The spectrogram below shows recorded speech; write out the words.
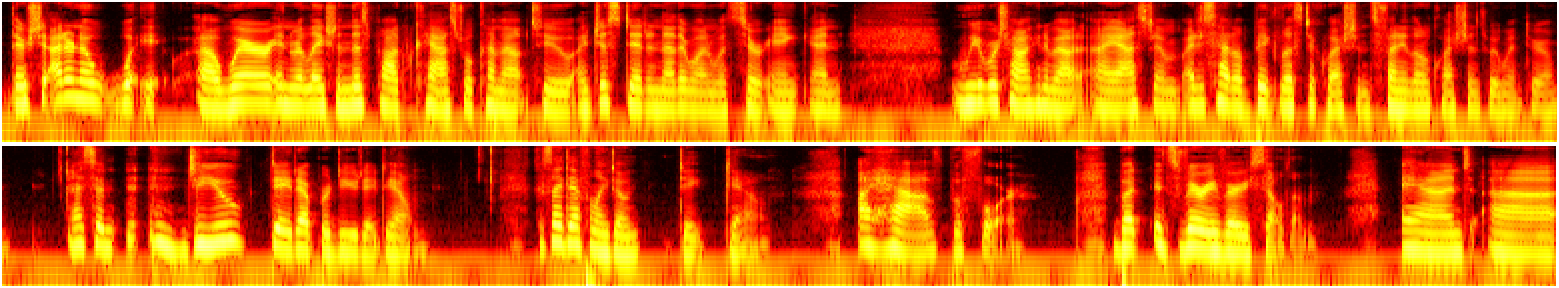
there sh- I don't know what uh, where in relation this podcast will come out to. I just did another one with Sir Ink and we were talking about I asked him I just had a big list of questions, funny little questions we went through. I said, "Do you date up or do you date down?" Cuz I definitely don't date down. I have before, but it's very very seldom and uh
